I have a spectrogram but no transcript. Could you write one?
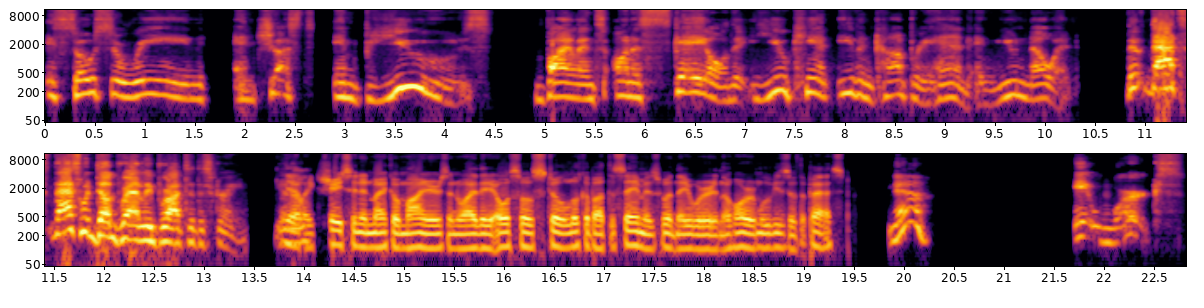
is so serene and just imbues violence on a scale that you can't even comprehend and you know it. Th- That's that's what Doug Bradley brought to the screen. you yeah, know? like Jason and Michael Myers, and why they also still look about the same as when they were in the horror movies of the past. Yeah. It works.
